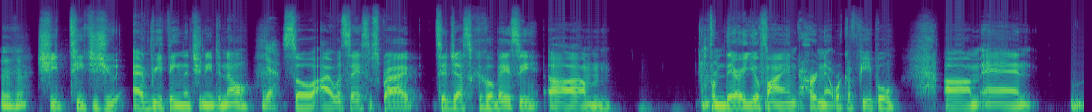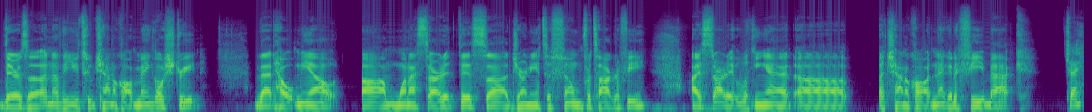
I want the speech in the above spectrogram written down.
Mhm. She teaches you everything that you need to know. Yeah. So I would say subscribe to Jessica Kobeissi. Um, from there, you'll find her network of people. Um, and there's a, another YouTube channel called Mango Street that helped me out. Um, when I started this uh, journey into film photography, I started looking at uh, a channel called Negative Feedback Okay.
